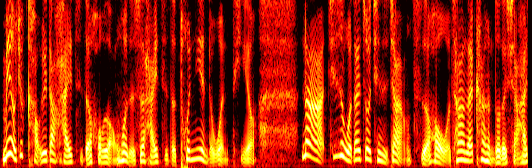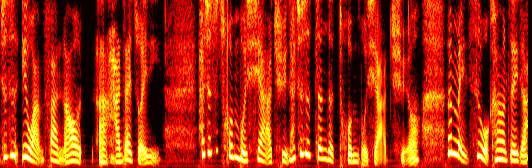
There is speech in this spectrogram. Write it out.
没有去考虑到孩子的喉咙或者是孩子的吞咽的问题哦。那其实我在做亲子教养之后，我常常在看很多的小孩，就是一碗饭，然后啊含在嘴里，他就是吞不下去，他就是真的吞不下去哦。那每次我看到这个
